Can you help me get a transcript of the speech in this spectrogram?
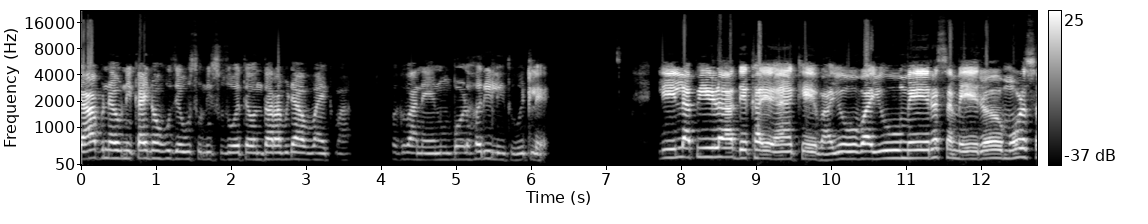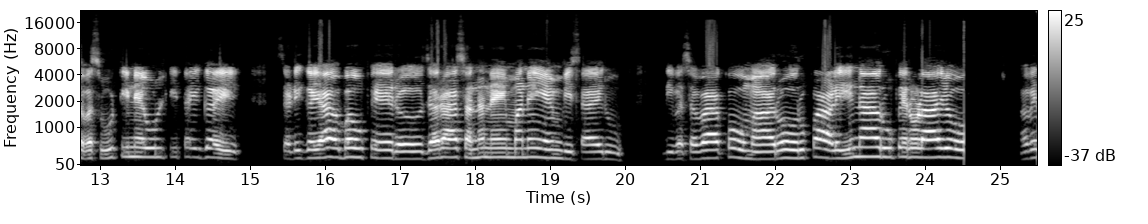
આભ નવની કાંઈ ન સૂજે ઉસુની સૂજો તે અંધારા મીડા વાંકમાં ભગવાને એનું બળ હરી લીધું એટલે. લીલા પીળા દેખાય આંખે, વાયો વાયુ મેર સમેર મોળ સવ સૂટીને ઉલટી થઈ ગઈ. ચડી ગયા બહુ ફેર. જરાસનને મને એમ વિસાર્યું, દિવસ વાકો મારો રૂપાળીના રૂપે રોળાયો. હવે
